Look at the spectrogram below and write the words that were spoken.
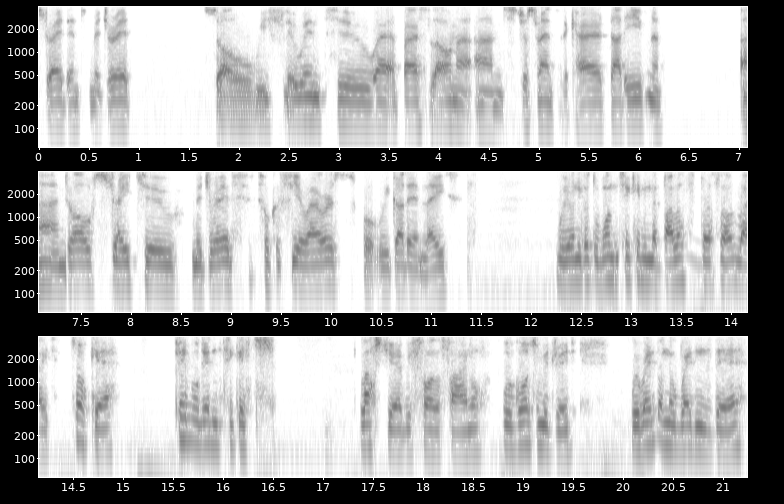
straight into Madrid. So we flew into uh, Barcelona and just rented a car that evening and drove straight to Madrid. It took a few hours, but we got in late we only got the one ticket in the ballot, but I thought, right, it's okay. People were getting tickets last year before the final. We'll go to Madrid. We went on the Wednesday,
